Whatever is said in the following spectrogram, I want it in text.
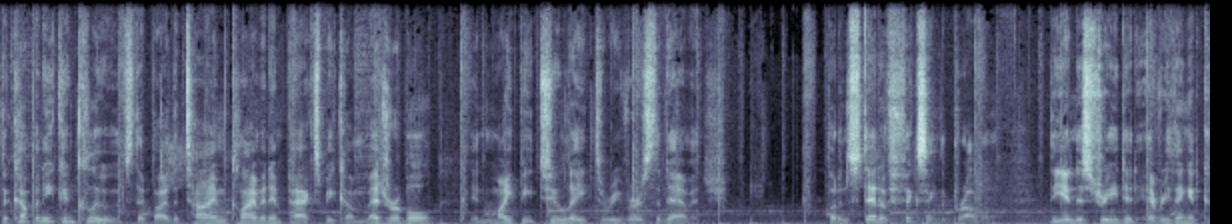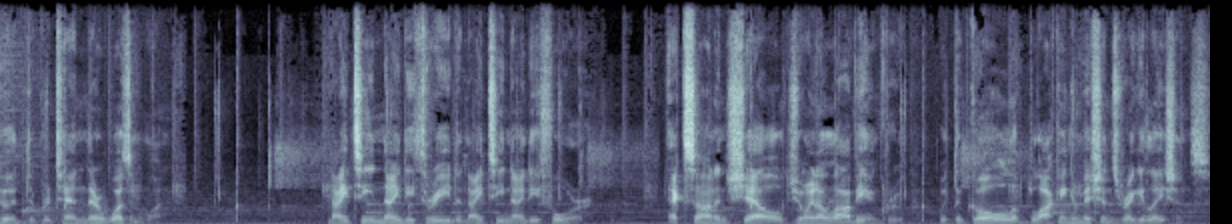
The company concludes that by the time climate impacts become measurable, it might be too late to reverse the damage. But instead of fixing the problem, the industry did everything it could to pretend there wasn't one. 1993 to 1994, Exxon and Shell join a lobbying group with the goal of blocking emissions regulations.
